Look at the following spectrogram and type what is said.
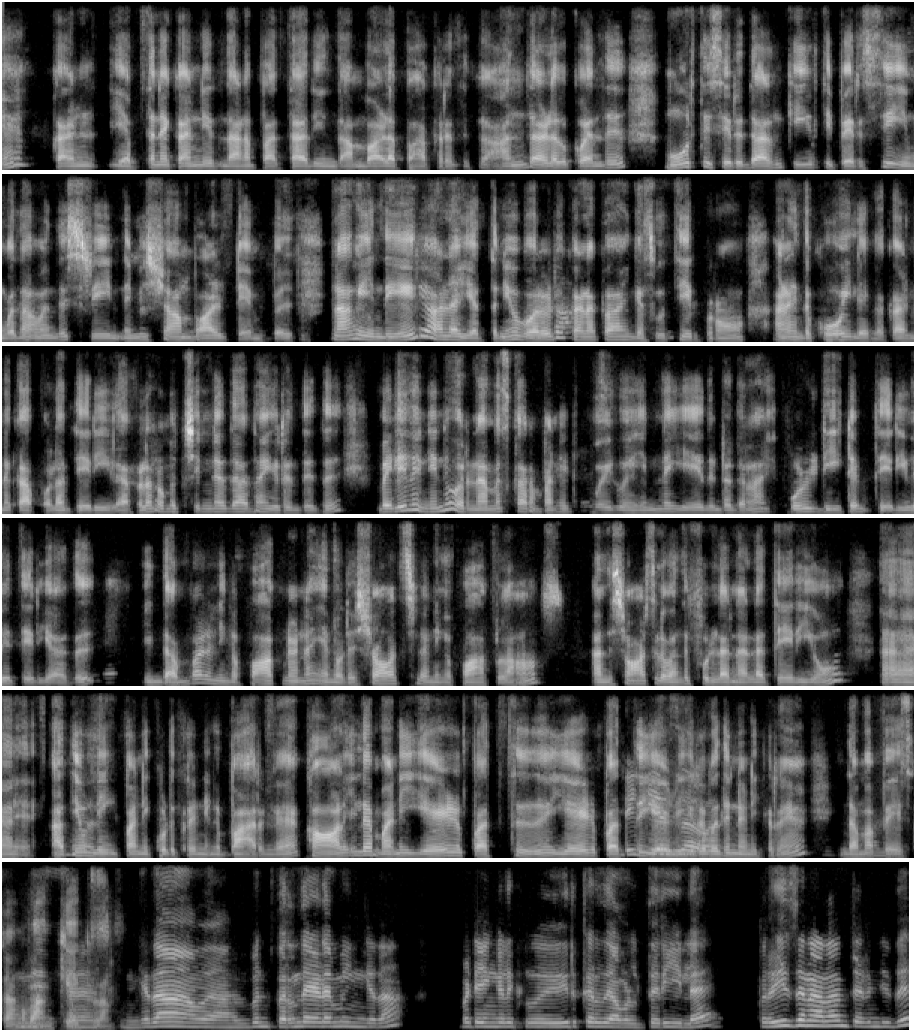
கண் எத்தனை கண் இருந்தாலும் பத்தாது இந்த அம்பாளை பார்க்கறதுக்கு. அந்த அளவுக்கு வந்து மூர்த்தி சிறிதாலும் கீர்த்தி பெருசு. இவங்க தான் வந்து ஸ்ரீ நிமிஷாம்பாள் டெம்பிள். நாங்கள் இந்த ஏரியாவில் எத்தனையோ வருட கணக்காக இங்கே சுற்றி இருக்கிறோம். ஆனால் இந்த கோயில் எங்கள் கண்ணுக்கு அப்போல்லாம் தெரியல. அப்போல்லாம் ரொம்ப சின்னதாக தான் இருந்தது. வெளியில் நின்று ஒரு நமஸ்காரம் பண்ணிட்டு போயிடுவோம் என்ன ஏதுன்றதெல்லாம் ஃபுல் டீட்டெயில் தெரியவே தெரியாது. இந்த அம்பாவை நீங்க பாக்கணும்னா என்னோட ஷார்ட்ஸ்ல நீங்க பார்க்கலாம். அந்த ஷார்ட்ஸ்ல வந்து ஃபுல்லா நல்லா தெரியும். அதையும் லிங்க் பண்ணி கொடுக்குறேன். நீங்க பாருங்க. காலையில மணி ஏழு பத்து ஏழு பத்து ஏழு இருபதுன்னு நினைக்கிறேன். இந்த அம்மா பேசுறாங்க. வாங்க இங்க- கேட்கலாம். இங்கதான் அவ ஹஸ்பண்ட் பிறந்த இடமே இங்கதான். பட் எங்களுக்கு இருக்கிறது அவளுக்கு தெரியல. இப்ப ரீசனா தான் தெரிஞ்சுது.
